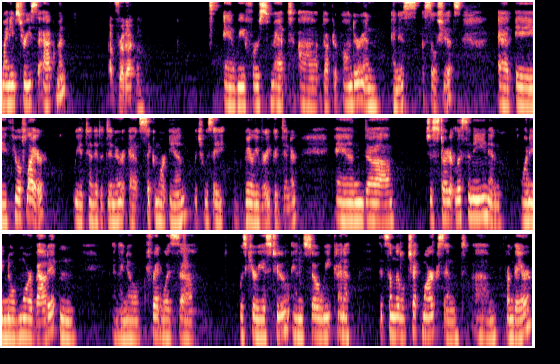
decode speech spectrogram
My name's Teresa Ackman, I'm Fred Ackman. and we first met uh, Dr. Ponder and, and his associates at a through a flyer. We attended a dinner at Sycamore Inn, which was a very, very good dinner, and uh, just started listening and wanting to know more about it. And and I know Fred was uh, was curious too, and so we kind of did some little check marks, and um, from there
